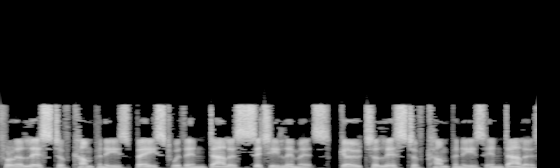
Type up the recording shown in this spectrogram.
For a list of companies based within Dallas city limits, go to List of companies in Dallas.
